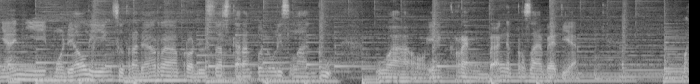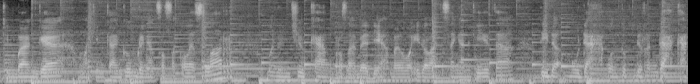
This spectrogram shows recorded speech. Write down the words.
nyanyi, modeling, sutradara, produser, sekarang penulis lagu. Wow, ini keren banget persahabat ya. Makin bangga, makin kagum dengan sosok Leslar menunjukkan persahabat ya bahwa idola kesayangan kita tidak mudah untuk direndahkan.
